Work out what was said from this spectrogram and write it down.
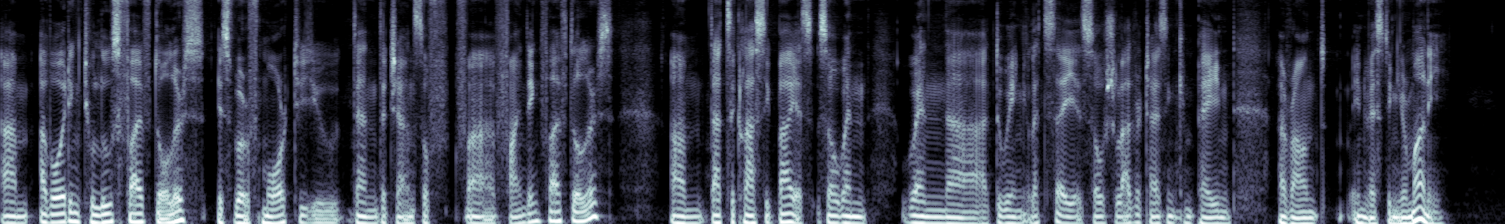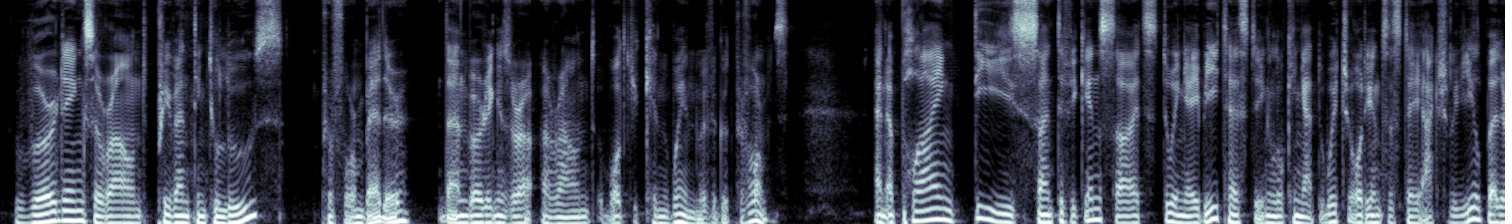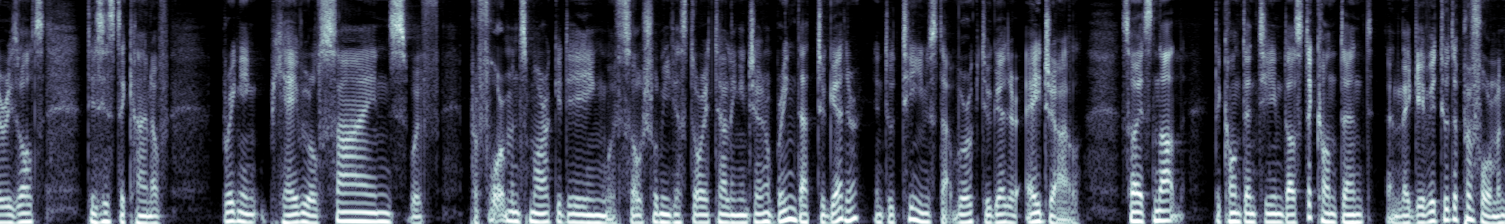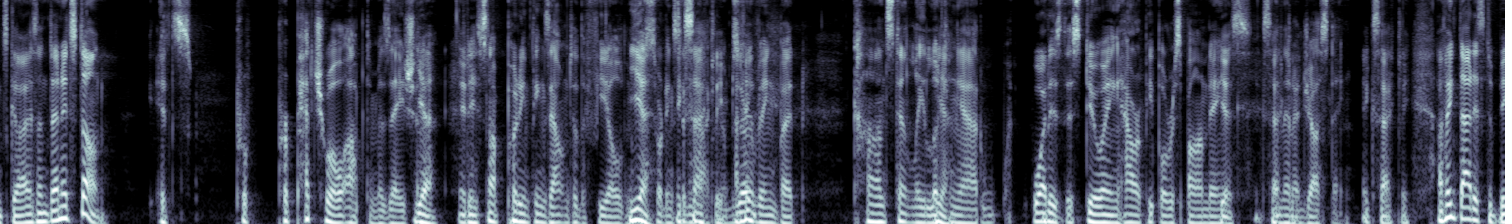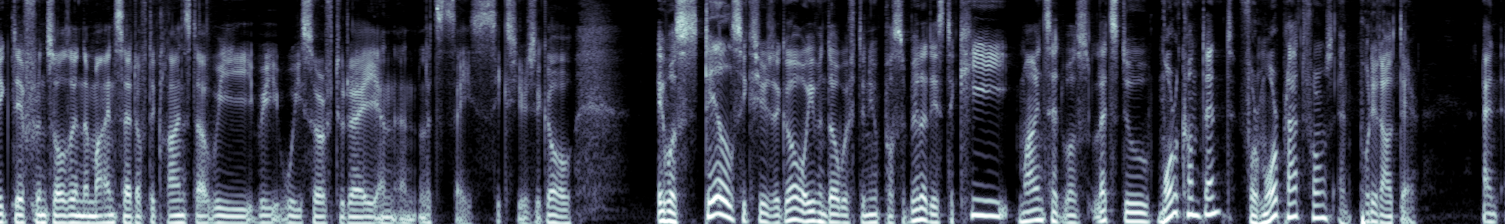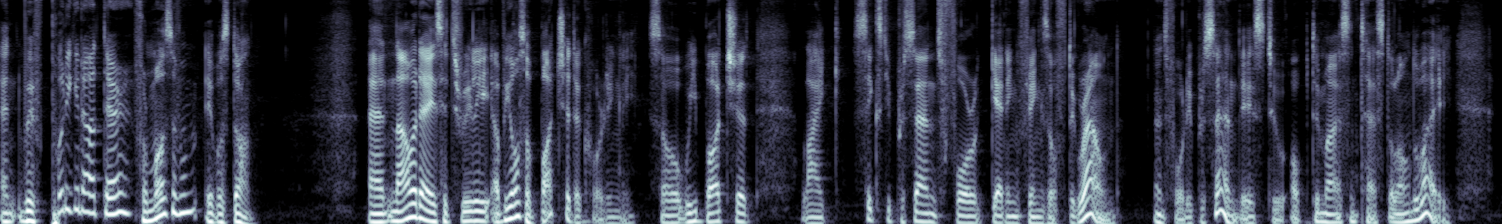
um, avoiding to lose five dollars is worth more to you than the chance of uh, finding five dollars. Um, that's a classic bias. So when when uh, doing, let's say, a social advertising campaign around investing your money, wordings around preventing to lose perform better than wordings ar- around what you can win with a good performance and applying these scientific insights, doing A B testing, looking at which audiences they actually yield better results. This is the kind of bringing behavioral science with performance marketing, with social media storytelling in general, bring that together into teams that work together agile. So it's not the content team does the content, and they give it to the performance guys, and then it's done. It's per- perpetual optimization. Yeah, it is. It's not putting things out into the field and Yeah, just sort of sitting exactly. back and I think- observing, but constantly looking at what is this doing? How are people responding? Yes, exactly. And then adjusting. Exactly. I think that is the big difference also in the mindset of the clients that we we, we serve today and, and let's say six years ago. It was still six years ago, even though with the new possibilities, the key mindset was let's do more content for more platforms and put it out there. And and with putting it out there, for most of them, it was done. And nowadays, it's really, uh, we also budget accordingly. So we budget like 60% for getting things off the ground, and 40% is to optimize and test along the way.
